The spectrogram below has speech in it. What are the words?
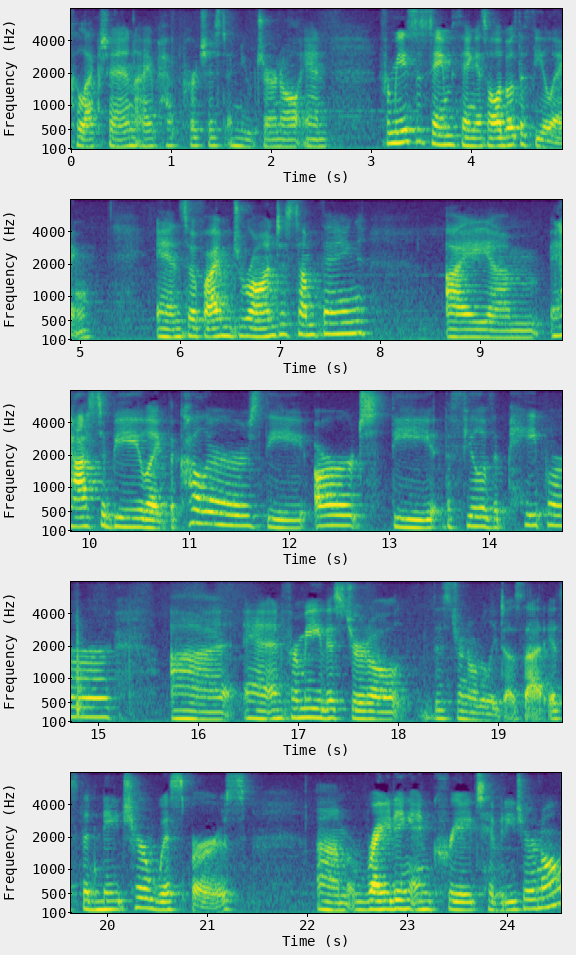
collection. I have purchased a new journal and for me it's the same thing. It's all about the feeling. And so if I'm drawn to something, I um, it has to be like the colors, the art, the the feel of the paper, uh, and, and for me this journal this journal really does that. It's the Nature Whispers um, Writing and Creativity Journal.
